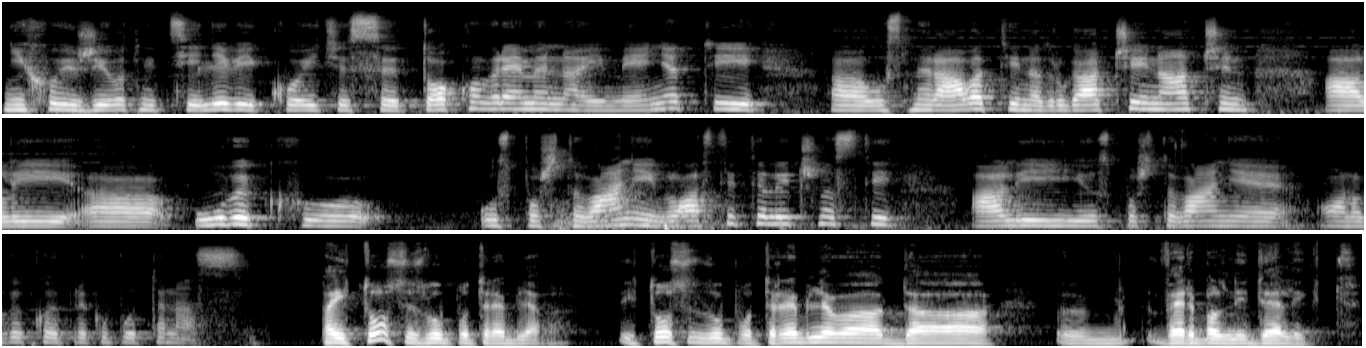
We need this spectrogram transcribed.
njihovi životni ciljevi koji će se tokom vremena i menjati, usmeravati na drugačiji način, ali uvek uz poštovanje i vlastite ličnosti, ali i uz poštovanje onoga koje je preko puta nas. Pa i to se zloupotrebljava. I to se zloupotrebljava da verbalni delikt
